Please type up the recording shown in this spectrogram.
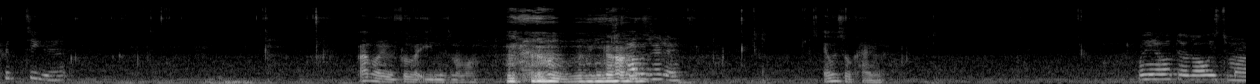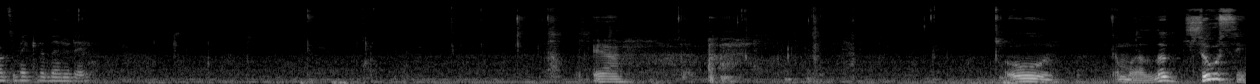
Pretty good. I don't even feel like eating this no more. How was your day? It was okay. Well, you know what? There's always tomorrow to make it a better day. Yeah. Ooh, I'm gonna look juicy.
